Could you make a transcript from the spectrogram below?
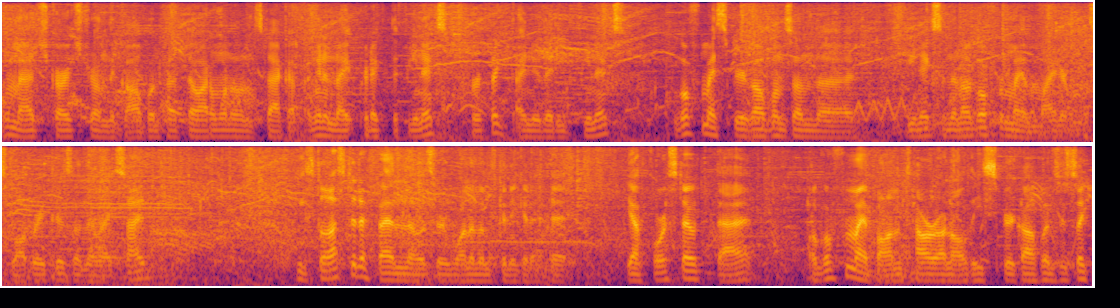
I'll Magic Archer on the Goblin Hut though. I don't want to stack up. I'm gonna Knight Predict the Phoenix. Perfect. I knew that he'd Phoenix. I'll go for my Spear Goblins on the Phoenix, and then I'll go for my Miner plus Wall Breakers on the right side. He still has to defend those, or one of them's gonna get a hit. Yeah, forced out that. I'll go for my Bomb Tower on all these Spear Goblins. There's like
